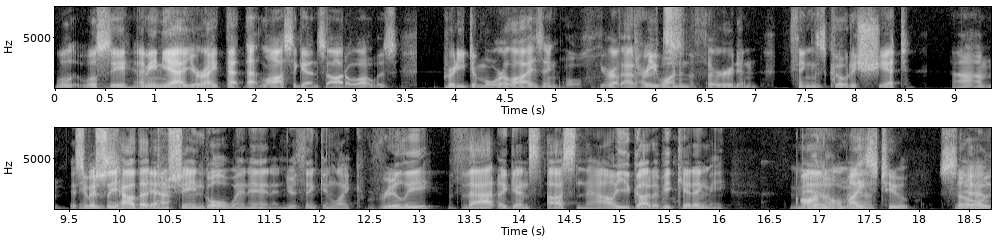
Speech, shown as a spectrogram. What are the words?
we'll we'll see. I mean, yeah, you're right. That that loss against Ottawa was pretty demoralizing. Oh, You're up three one in the third, and things go to shit. Um, Especially was- how that yeah. Duchene goal went in, and you're thinking like, really, that against us now? You got to be kidding me. on Man, oh, home man. ice too. So Yeah.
